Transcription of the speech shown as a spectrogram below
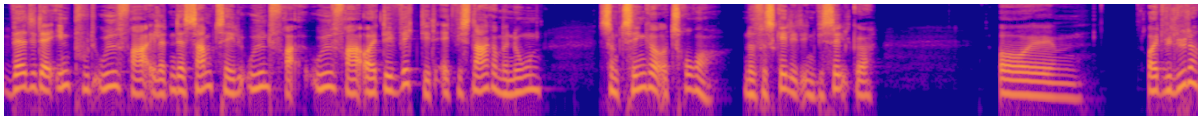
været det der input udefra, eller den der samtale udenfra, udefra, og at det er vigtigt, at vi snakker med nogen, som tænker og tror noget forskelligt, end vi selv gør. Og, øh, og at vi lytter.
